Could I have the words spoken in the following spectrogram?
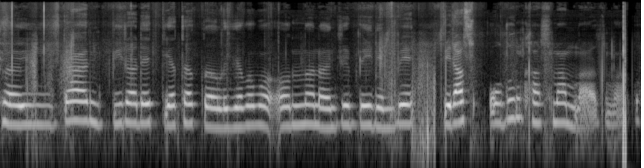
Köyden bir adet yatakla alacağım ama ondan önce benim bir biraz odun kasmam lazım abi.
